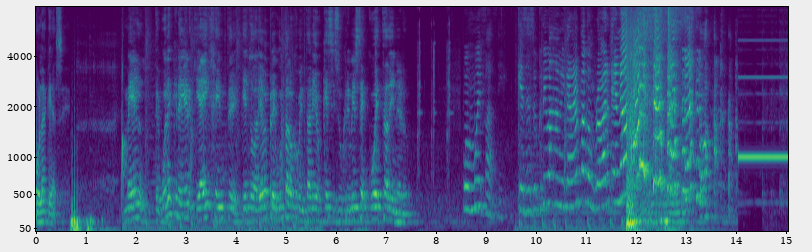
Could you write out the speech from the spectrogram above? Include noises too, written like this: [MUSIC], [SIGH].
Hola, ¿qué hace? Mel, ¿te puedes creer que hay gente que todavía me pregunta en los comentarios que si suscribirse cuesta dinero? Pues muy fácil. Que se suscriban a mi canal para comprobar que no. [LAUGHS] [LAUGHS]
